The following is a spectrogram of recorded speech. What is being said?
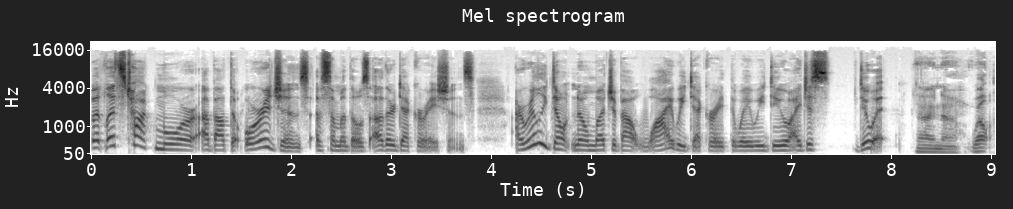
But let's talk more about the origins of some of those other decorations. I really don't know much about why we decorate the way we do. I just do it. I know. Well,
